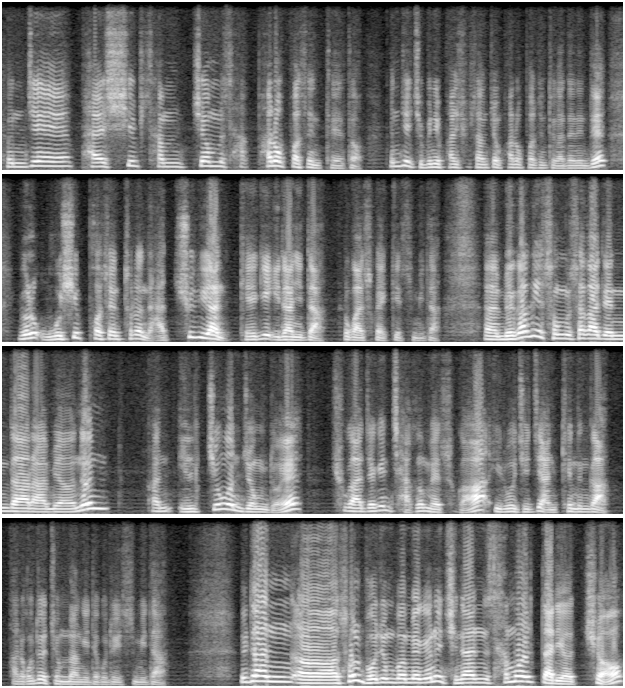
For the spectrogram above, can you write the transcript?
현재 83.85%에서 현재 지분이 83.85%가 되는데 이걸 50%로 낮추기 위한 계획의 일환이다 라고 할 수가 있겠습니다. 아, 매각이 성사가 된다라면은 한 1조 원 정도의 추가적인 자금 회수가 이루어지지 않겠는가라고도 전망이 되고 있습니다. 일단 어, 서울보증범에게는 지난 3월 달이었죠.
